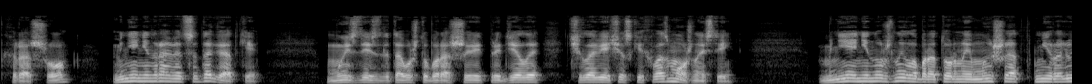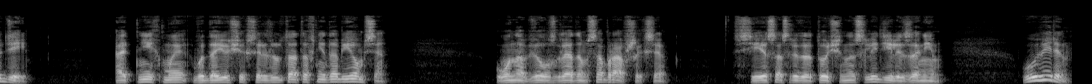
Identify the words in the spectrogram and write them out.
«Хорошо. Мне не нравятся догадки. Мы здесь для того, чтобы расширить пределы человеческих возможностей. Мне не нужны лабораторные мыши от мира людей. От них мы выдающихся результатов не добьемся». Он обвел взглядом собравшихся. Все сосредоточенно следили за ним. «Уверен,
